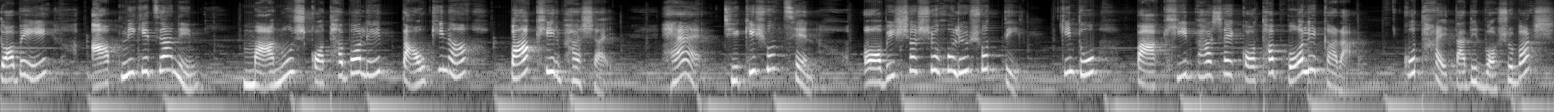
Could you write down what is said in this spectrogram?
তবে আপনি কি জানেন মানুষ কথা বলে তাও কি না পাখির ভাষায়? হ্যাঁ ঠিকই শুনছেন। অবিশ্বাস্য হলেও সত্যি। কিন্তু পাখির ভাষায় কথা বলে কারা? কোথায় তাদের বসবাস?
